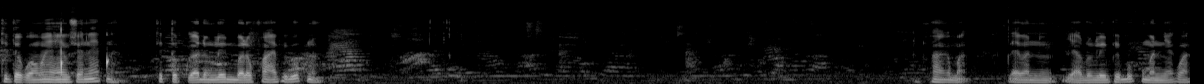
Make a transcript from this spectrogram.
Tiếp tục vào email cho net nè. Tiếp tục gửi đường link file facebook nè. Ha các bạn. Để mình vào đường link facebook của mình nha các bạn.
